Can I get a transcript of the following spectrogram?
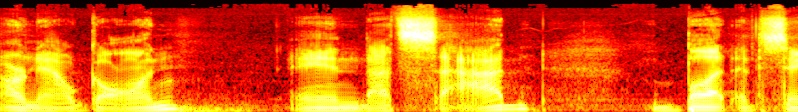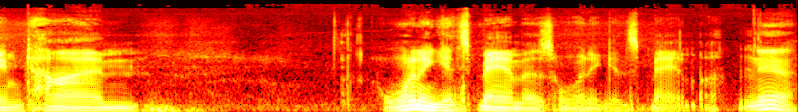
are now gone, and that's sad. But at the same time, a win against Bama is a win against Bama. Yeah.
